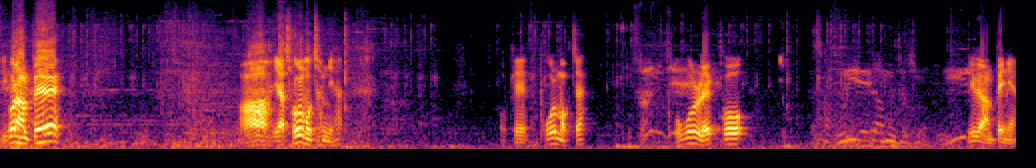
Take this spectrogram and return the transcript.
이걸 안 빼? 아, 야 저걸 못 참냐? 오케이, 폭을 먹자. 폭을 냈고 이거 안 빼냐?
